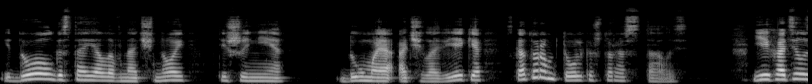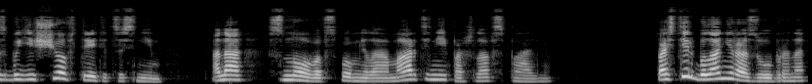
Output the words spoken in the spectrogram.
и долго стояла в ночной тишине, думая о человеке, с которым только что рассталась. Ей хотелось бы еще встретиться с ним. Она снова вспомнила о Мартине и пошла в спальню. Постель была не разобрана,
